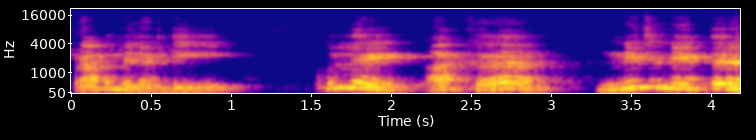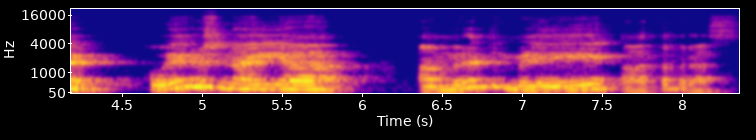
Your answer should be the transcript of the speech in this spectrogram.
ਪ੍ਰਭ ਮਿਲਣ ਦੀ ਖੁੱਲੇ ਅੱਖ, ਨਿਜ ਨੇਤਰ ਹੋਏ ਰੁਸ਼ਨਾਈਆ ਅੰਮ੍ਰਿਤ ਮਿਲੇ ਆਤਮ ਰਸ।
